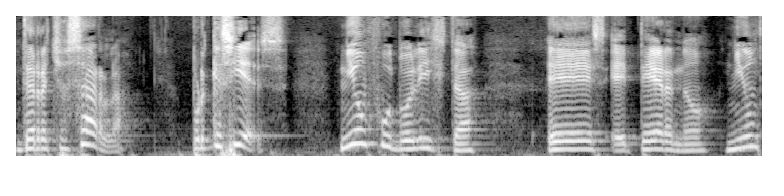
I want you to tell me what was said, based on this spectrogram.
de rechazarla. Porque así es, ni un futbolista es eterno, ni un,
